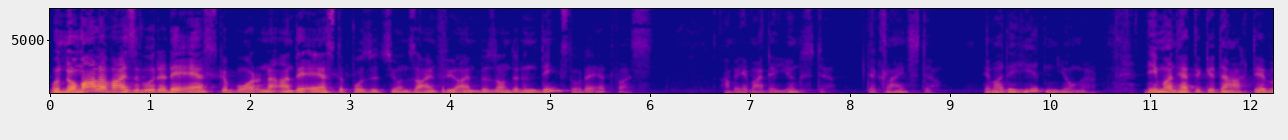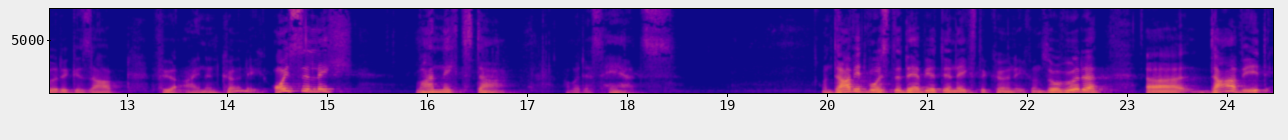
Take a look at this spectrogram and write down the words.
Und normalerweise würde der Erstgeborene an der ersten Position sein für einen besonderen Dienst oder etwas. Aber er war der Jüngste, der Kleinste. Er war der Hirtenjunge. Niemand hätte gedacht, der würde gesagt für einen König. Äußerlich war nichts da, aber das Herz und David wusste, der wird der nächste König. Und so wurde äh, David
